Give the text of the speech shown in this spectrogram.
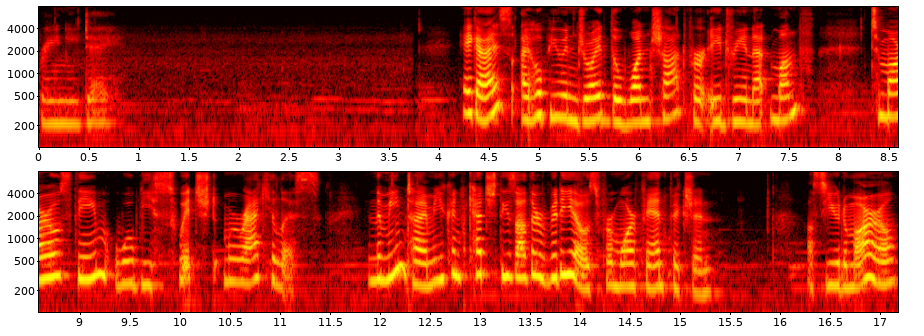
rainy day. Hey guys, I hope you enjoyed the one shot for Adrienette month. Tomorrow's theme will be Switched Miraculous. In the meantime, you can catch these other videos for more fanfiction. I'll see you tomorrow.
